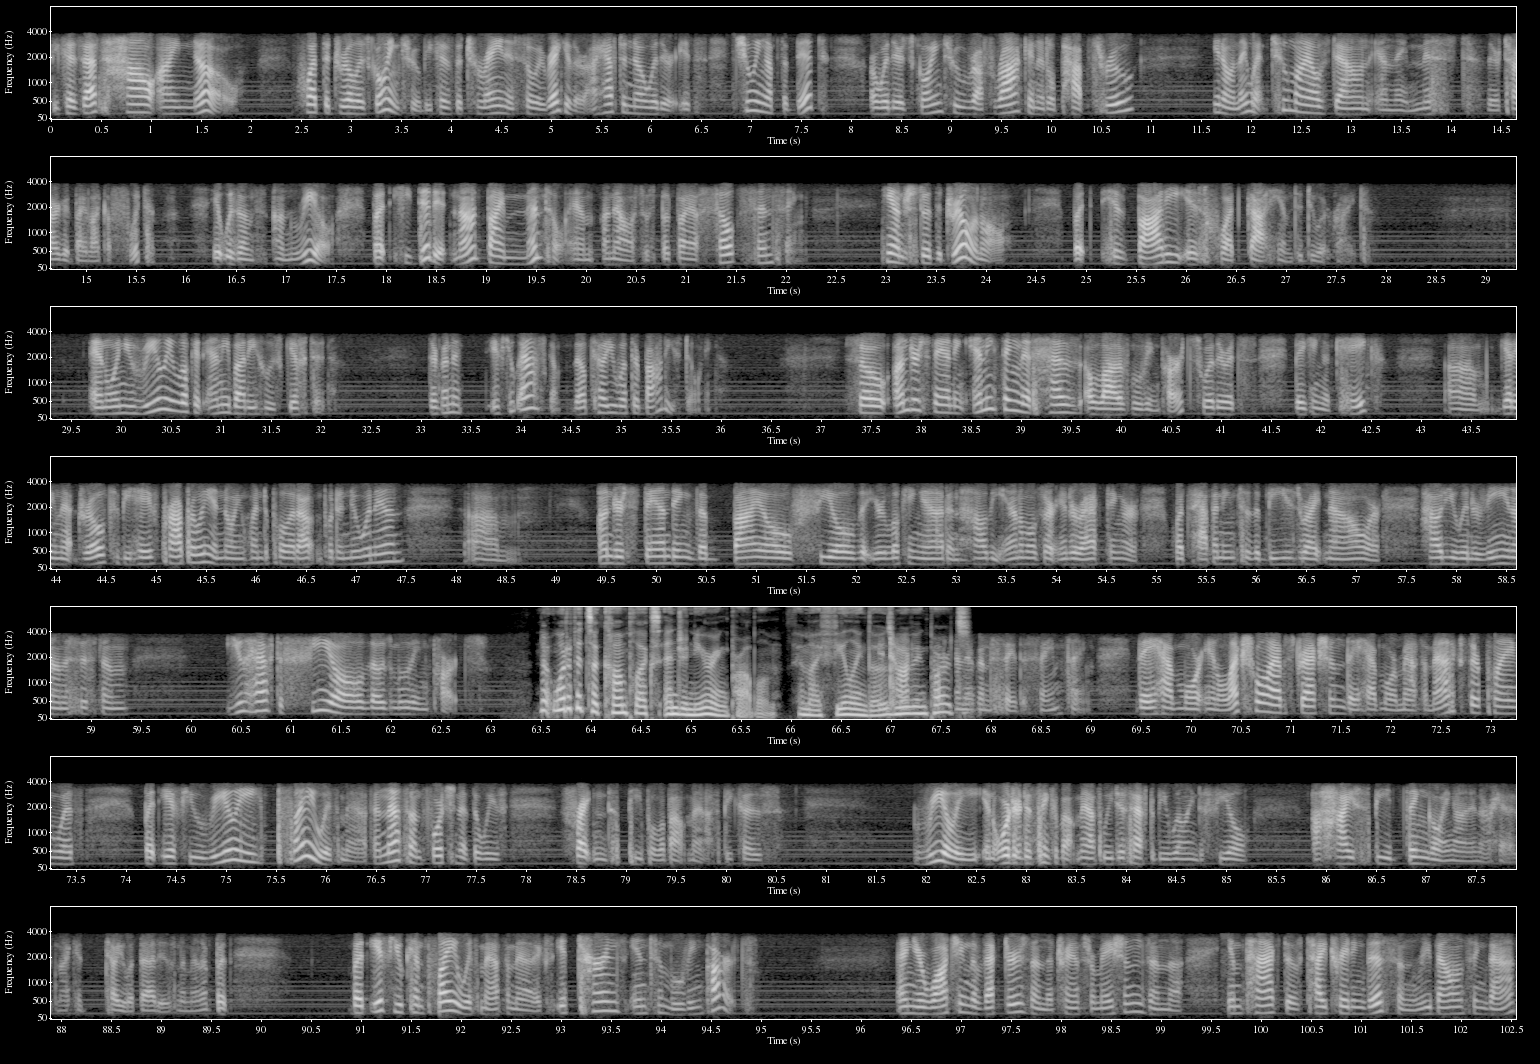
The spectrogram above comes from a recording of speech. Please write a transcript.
because that's how I know what the drill is going through because the terrain is so irregular. I have to know whether it's chewing up the bit or whether it's going through rough rock and it'll pop through." You know, and they went two miles down and they missed their target by like a foot. It was un- unreal. But he did it not by mental an- analysis, but by a felt sensing. He understood the drill and all, but his body is what got him to do it right. And when you really look at anybody who's gifted, they're going to, if you ask them, they'll tell you what their body's doing. So, understanding anything that has a lot of moving parts, whether it's baking a cake, um, getting that drill to behave properly, and knowing when to pull it out and put a new one in, um, understanding the biofield that you're looking at and how the animals are interacting or what's happening to the bees right now or how do you intervene on a system you have to feel those moving parts. Now what if it's a complex engineering problem? Am i feeling those moving parts? and they're going to say the same thing. They have more intellectual abstraction they have more mathematics they're playing with but if you really play with math and that's unfortunate that we've frightened people about math because really, in order to think about math, we just have to be willing to feel a high speed thing going on in our head. And I could tell you what that is in a minute. But but if you can play with mathematics, it turns into moving parts. And you're watching the vectors and the transformations and the impact of titrating this and rebalancing that.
